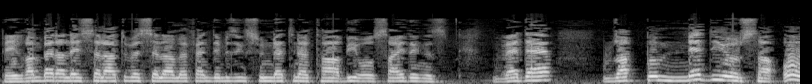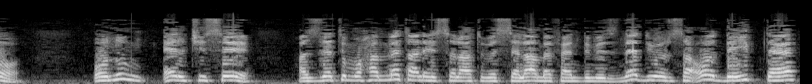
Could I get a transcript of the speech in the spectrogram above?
Peygamber aleyhissalatu vesselam Efendimizin sünnetine tabi olsaydınız ve de Rabbim ne diyorsa o, onun elçisi Hazreti Muhammed aleyhissalatu vesselam Efendimiz ne diyorsa o deyip de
